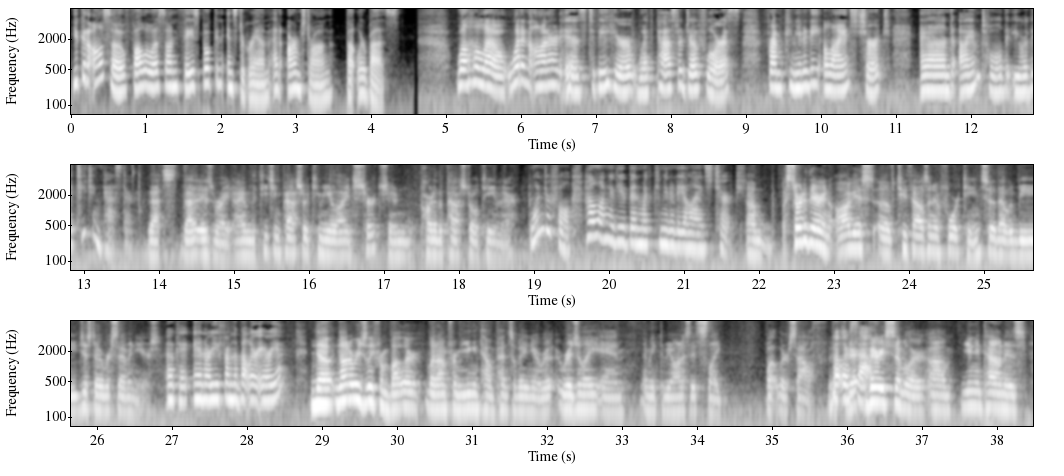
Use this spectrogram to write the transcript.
You can also follow us on Facebook and Instagram at Armstrong Butler Buzz. Well, hello. What an honor it is to be here with Pastor Joe Flores from Community Alliance Church, and I am told that you are the teaching pastor. That's that is right. I am the teaching pastor at Community Alliance Church and part of the pastoral team there. Wonderful. How long have you been with Community Alliance Church? Um, I started there in August of 2014, so that would be just over seven years. Okay, and are you from the Butler area? No, not originally from Butler, but I'm from Uniontown, Pennsylvania originally, and I mean to be honest, it's like Butler South. Butler very, South. Very similar. Um, Uniontown is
